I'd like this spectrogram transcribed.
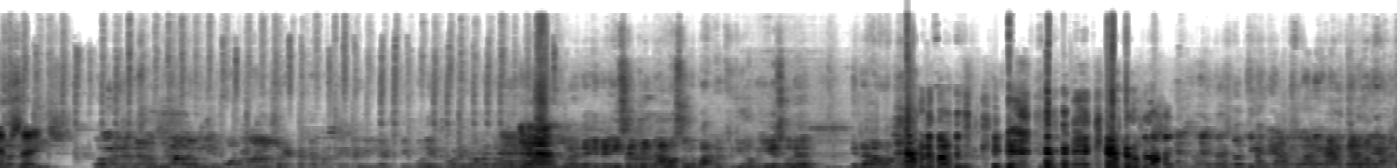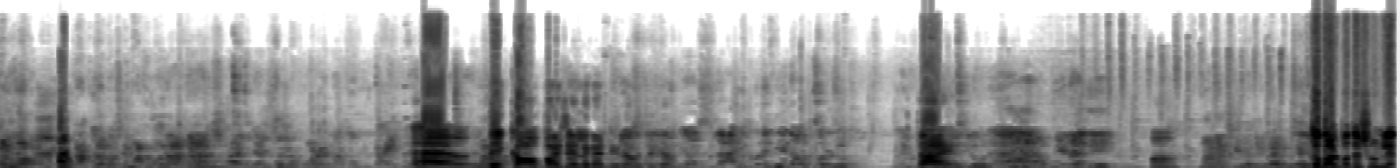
এম সাইজ হ্যাঁ। এটা- এটা এস এর জন্য আমার সঙ্গে পারফেক্ট ফিটিং হবে। এস হলে এটা আমার ধরো- কেমন লাগে? কাকতাড়ুয়া, কাকতাড়ুয়া, কাকতাড়ুয়া, সেই মাঠের মধ্যে রাখবে না? হ্যাঁ দেখা অভ্যাস এলাকার দিলাম তাই? হ্যাঁ। তো গল্প তো শুনলে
